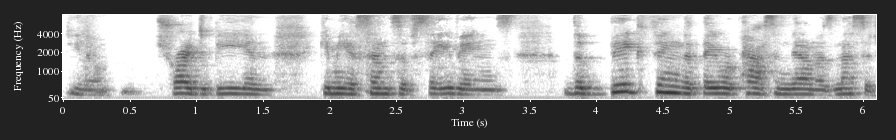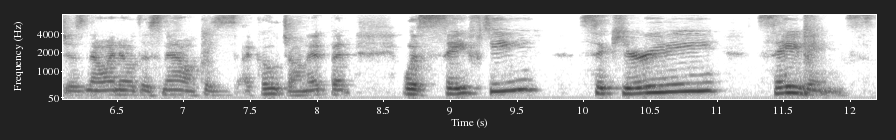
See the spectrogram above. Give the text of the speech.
you know, tried to be and give me a sense of savings, the big thing that they were passing down as messages, now I know this now because I coach on it, but was safety, security, savings.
